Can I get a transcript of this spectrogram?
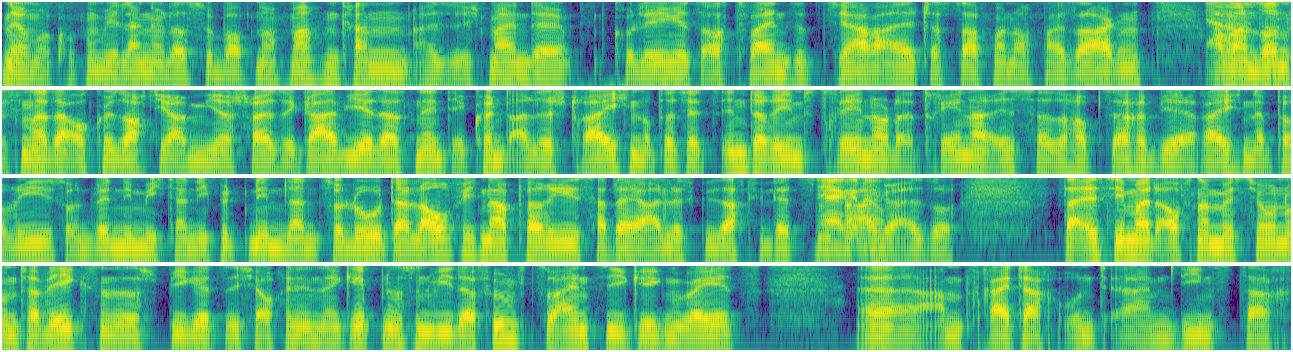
Ja, mal gucken, wie lange das überhaupt noch machen kann. Also ich meine, der Kollege ist auch 72 Jahre alt, das darf man auch mal sagen. Ja, Aber absolut. ansonsten hat er auch gesagt, ja, mir ist scheißegal, wie ihr das nennt, ihr könnt alles streichen, ob das jetzt Interimstrainer oder Trainer ist. Also Hauptsache, wir erreichen da Paris und wenn die mich da nicht mitnehmen, dann zur Not, da laufe ich nach Paris, hat er ja alles gesagt die letzten Ja, genau. Tage. Also da ist jemand auf einer Mission unterwegs und das spiegelt sich auch in den Ergebnissen wieder. 5 zu 1 Sieg gegen Wales äh, am Freitag und äh, am Dienstag.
